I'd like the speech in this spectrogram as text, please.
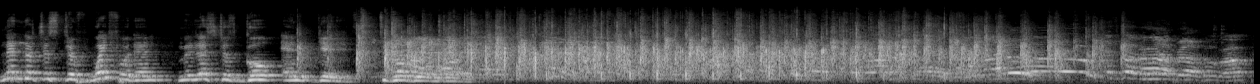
let's not just, just wait for them, but let's just go and get it. To God be all the glory. Let's go, Come on, bro.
